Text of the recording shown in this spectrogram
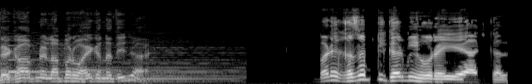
देखा आपने लापरवाही का नतीजा है। बड़े गजब की गर्मी हो रही है आजकल।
